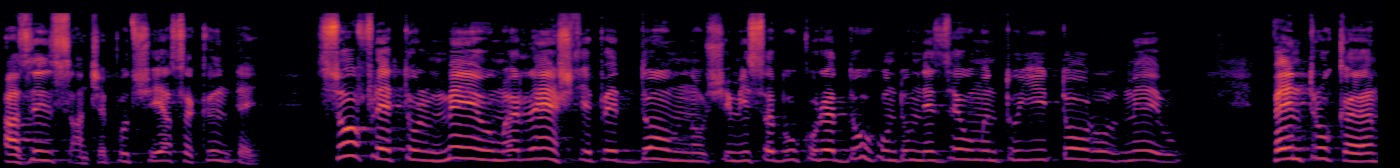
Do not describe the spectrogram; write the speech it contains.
a zis, a început și ea să cânte, Sufletul meu mărește pe Domnul și mi se bucură Duhul Dumnezeu Mântuitorul meu, pentru că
